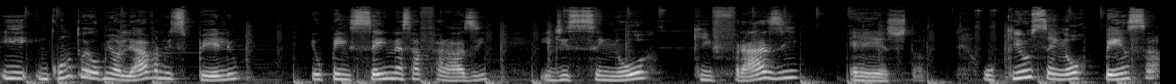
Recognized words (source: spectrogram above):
E enquanto eu me olhava no espelho, eu pensei nessa frase e disse: Senhor, que frase é esta? O que o Senhor pensa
